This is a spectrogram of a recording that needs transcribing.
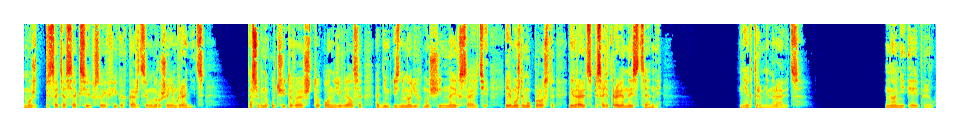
может, писать о сексе в своих фиках кажется ему нарушением границ? Особенно учитывая, что он являлся одним из немногих мужчин на их сайте. Или, может, ему просто не нравится писать откровенные сцены? Некоторым не нравится. Но не Эйприл.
